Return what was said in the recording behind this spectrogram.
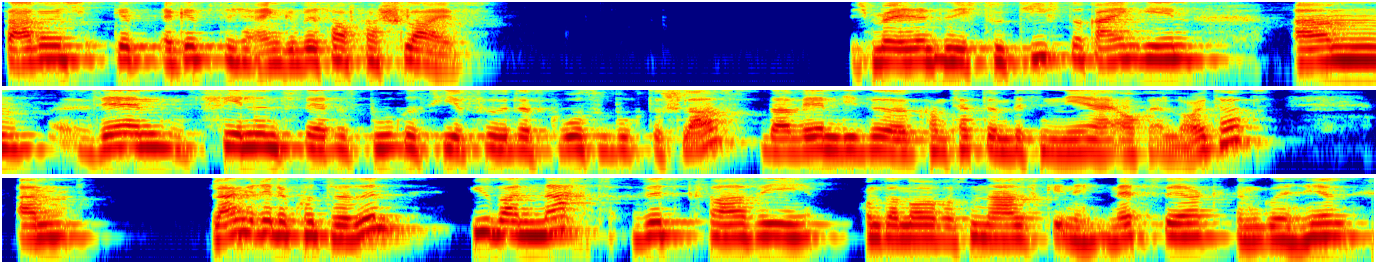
Dadurch gibt, ergibt sich ein gewisser Verschleiß. Ich möchte nicht zu tief reingehen. Ähm, sehr empfehlenswertes Buch ist hier für das große Buch des Schlafs. Da werden diese Konzepte ein bisschen näher auch erläutert. Ähm, lange Rede, kurzer Sinn. Über Nacht wird quasi unser neuronales Netzwerk im Gehirn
